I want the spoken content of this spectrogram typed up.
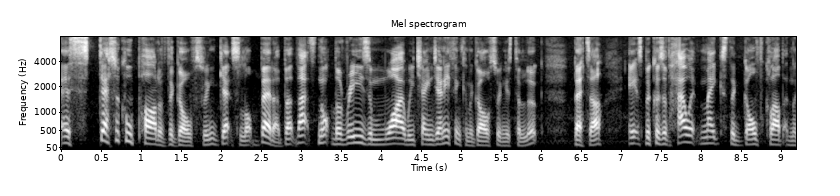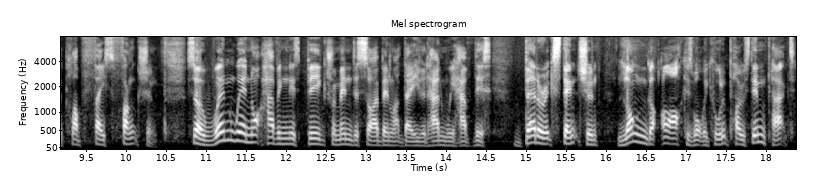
aesthetical part of the golf swing gets a lot better, but that's not the reason why we change anything in the golf swing is to look better. It's because of how it makes the golf club and the club face function. So when we're not having this big, tremendous side bend like David had, and we have this better extension, longer arc is what we call it post-impact,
